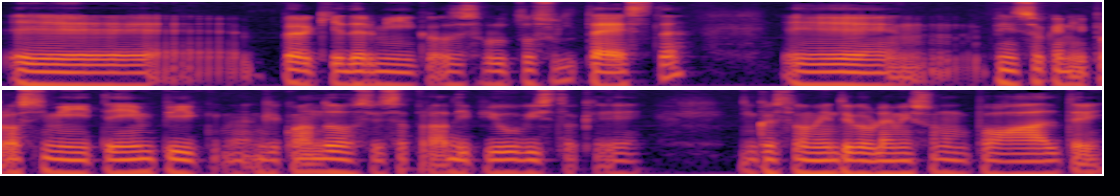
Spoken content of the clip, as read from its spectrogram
eh, per chiedermi cose soprattutto sul test. E penso che nei prossimi tempi, anche quando si saprà di più, visto che in questo momento i problemi sono un po' altri,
